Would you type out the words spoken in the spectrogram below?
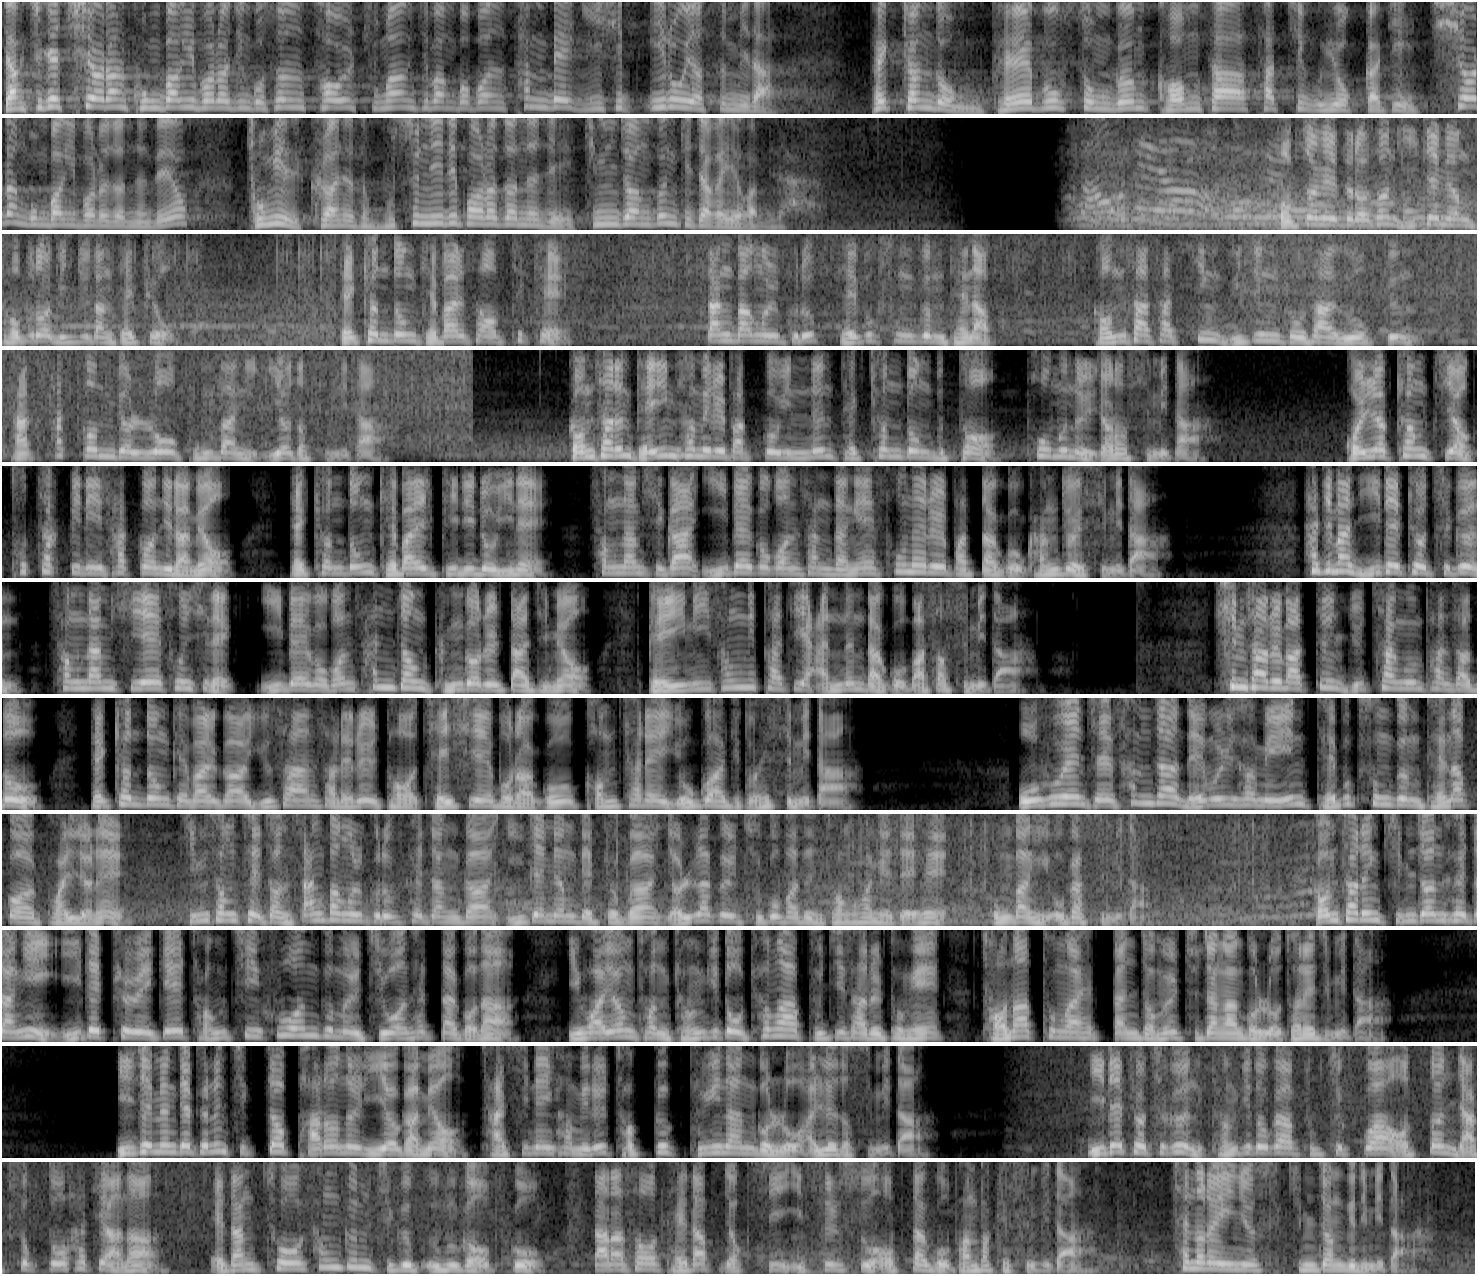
양측의 치열한 공방이 벌어진 곳은 서울중앙지방법원 321호였습니다. 백현동 대북 송금 검사 사칭 의혹까지 치열한 공방이 벌어졌는데요. 종일 그 안에서 무슨 일이 벌어졌는지 김정근 기자가 이어갑니다. 법정에 들어선 이재명 더불어민주당 대표. 백현동 개발사업 특혜, 쌍방울 그룹 대북 송금 대납, 검사 사칭 위증 교사 의혹 등 각 사건별로 공방이 이어졌습니다. 검찰은 배임 혐의를 받고 있는 백현동부터 포문을 열었습니다. 권력형 지역 토착 비리 사건이라며 백현동 개발 비리로 인해 성남시가 200억 원 상당의 손해를 봤다고 강조했습니다. 하지만 이 대표 측은 성남시의 손실액 200억 원 산정 근거를 따지며 배임이 성립하지 않는다고 맞섰습니다. 심사를 맡은 유창훈 판사도 백현동 개발과 유사한 사례를 더 제시해보라고 검찰에 요구하기도 했습니다. 오후엔 제3자 뇌물 혐의인 대북송금 대납과 관련해 김성태 전 쌍방울그룹 회장과 이재명 대표가 연락을 주고받은 정황에 대해 공방이 오갔습니다. 검찰은 김 전 회장이 이 대표에게 정치 후원금을 지원했다거나 이화영 전 경기도 평화부지사를 통해 전화 통화했다는 점을 주장한 걸로 전해집니다. 이재명 대표는 직접 발언을 이어가며 자신의 혐의를 적극 부인한 걸로 알려졌습니다. 이 대표 측은 경기도가 북측과 어떤 약속도 하지 않아 애당초 현금 지급 의무가 없고 따라서 대답 역시 있을 수 없다고 반박했습니다. 채널A 뉴스 김정근입니다.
